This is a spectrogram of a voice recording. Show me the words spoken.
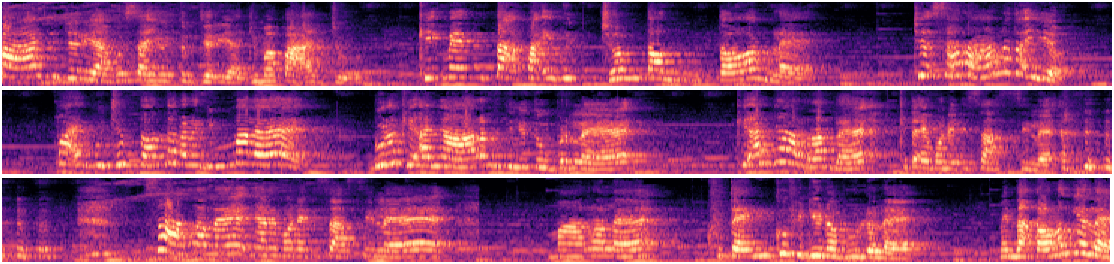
paju jeria busa YouTube jeria Cuma paju Ki minta pak ibu jom tonton le Cek sarana tak iya? Pak ibu jom tonton ada di mana le Bulu ki anyaran itu youtuber le Ki anyaran le Kita monetisasi le Sarah le nyari monetisasi le Marah le Kutengku video na bulu le Minta tolong ya le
